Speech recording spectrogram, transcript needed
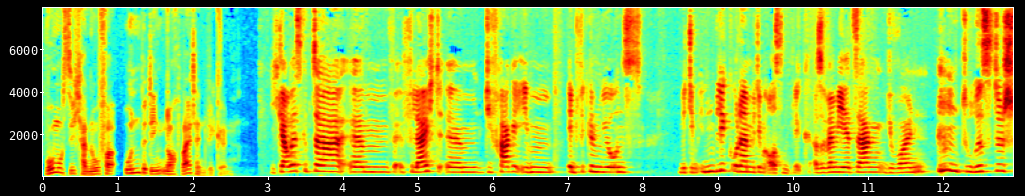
Wo muss sich Hannover unbedingt noch weiterentwickeln? Ich glaube, es gibt da ähm, vielleicht ähm, die Frage eben, entwickeln wir uns mit dem Innenblick oder mit dem Außenblick? Also wenn wir jetzt sagen, wir wollen touristisch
